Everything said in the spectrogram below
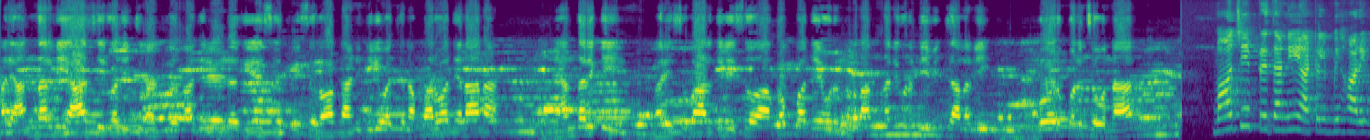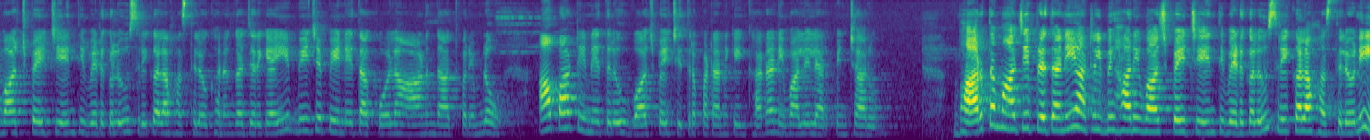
మరి అందరినీ ఆశీర్వదించినట్లు నదిరేడు యేసుక్రీస్తు లోకాన్ని దిగి వచ్చిన పర్వదినాన మీ అందరికీ మరి శుభాలు తెలుస్తూ ఆ గొప్ప దేవుడు మిమ్మల్ని అందరినీ కూడా దీవించాలని కోరుకొనుచు ఉన్నాను మాజీ ప్రధాని అటల్ బిహారీ వాజ్పేయి జయంతి వేడుకలు శ్రీకాళహస్తిలో ఘనంగా జరిగాయి. బీజేపీ నేత కోల ఆనంద్ ఆధ్వర్యంలో ఆ పార్టీ నేతలు వాజ్పేయి చిత్రపటానికి ఘన నివాళులు అర్పించారు. భారత మాజీ ప్రధాని అటల్ బిహారీ వాజ్పేయి జయంతి వేడుకలు శ్రీకాళహస్తిలోని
